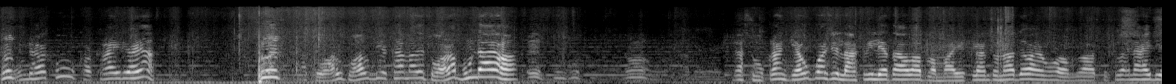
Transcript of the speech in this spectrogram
ભૂંડ હકું ખખરાઈ રહ્યો આ તોરું તોરું દેખા મારે તોરા ભૂંડ આવ્યો છોકરાને કેવું પડશે? લાકડી લેતા આવા એકલા તો ના જવાય હમણાં તો આઈ દે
